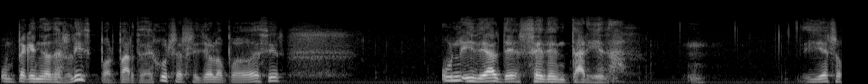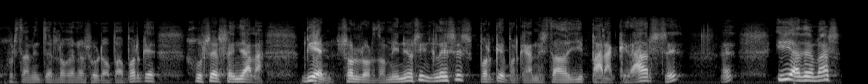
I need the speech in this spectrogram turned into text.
un pequeño desliz por parte de Husserl, si yo lo puedo decir, un ideal de sedentariedad. Y eso justamente es lo que no es Europa, porque Husserl señala, bien, son los dominios ingleses, ¿por qué? Porque han estado allí para quedarse, ¿eh? y además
